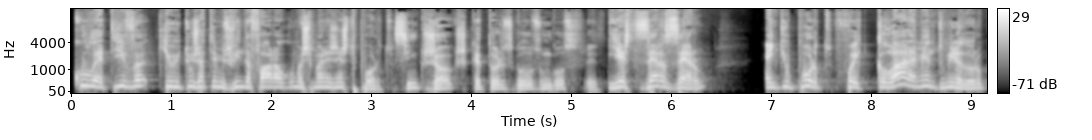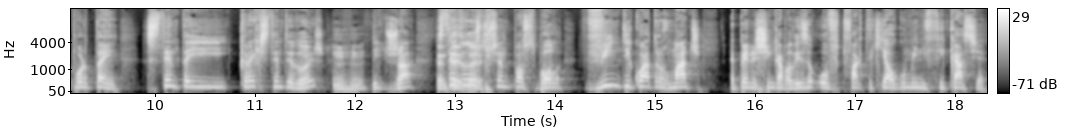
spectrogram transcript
coletiva que eu e tu já temos vindo a falar há algumas semanas neste Porto. 5 jogos, 14 golos, um gol sofrido. E este 0-0, em que o Porto foi claramente dominador, o Porto tem 70 e, creio que 72, Uhum. digo já, 72. 72% de posse de bola, 24 remates, apenas 5 à baliza. Houve de facto aqui alguma ineficácia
